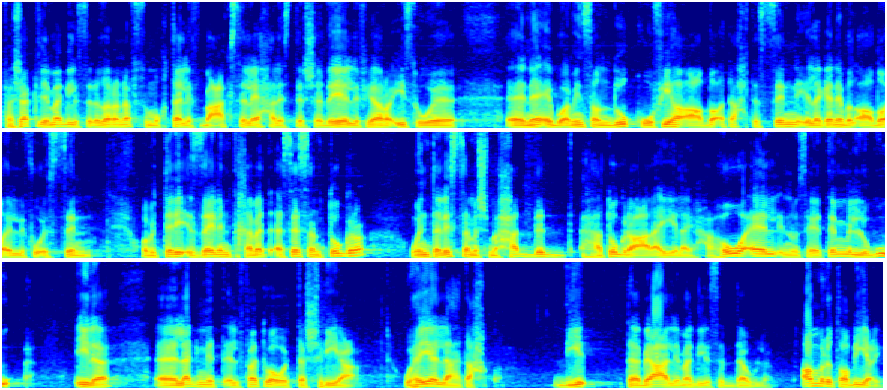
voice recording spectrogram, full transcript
فشكل مجلس الإدارة نفسه مختلف بعكس اللائحة الاسترشادية اللي فيها رئيس ونائب وأمين صندوق وفيها أعضاء تحت السن إلى جانب الأعضاء اللي فوق السن، وبالتالي إزاي الانتخابات أساسا تجرى وأنت لسه مش محدد هتجرى على أي لائحة، هو قال إنه سيتم اللجوء إلى لجنة الفتوى والتشريع وهي اللي هتحكم. دي تابعة لمجلس الدولة. أمر طبيعي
